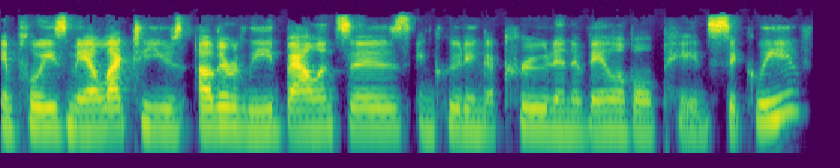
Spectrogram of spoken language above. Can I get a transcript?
Employees may elect to use other leave balances, including accrued and available paid sick leave.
